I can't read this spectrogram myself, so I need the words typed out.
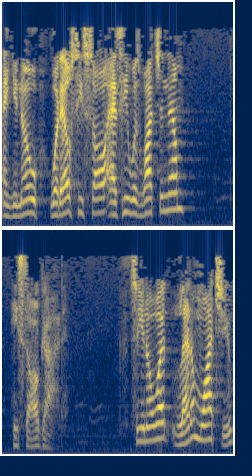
And you know what else he saw as he was watching them? He saw God. So you know what? Let them watch you.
